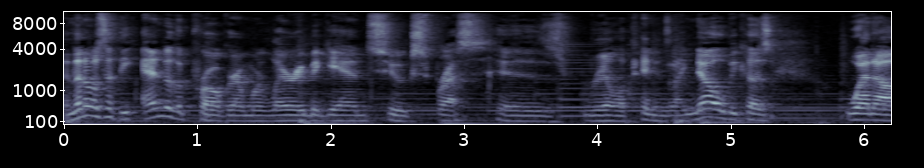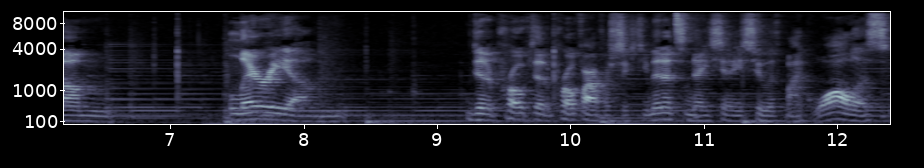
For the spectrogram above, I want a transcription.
And then it was at the end of the program where Larry began to express his real opinions. And I know because when um, Larry um, did a pro did a profile for 60 Minutes in 1982 with Mike Wallace,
